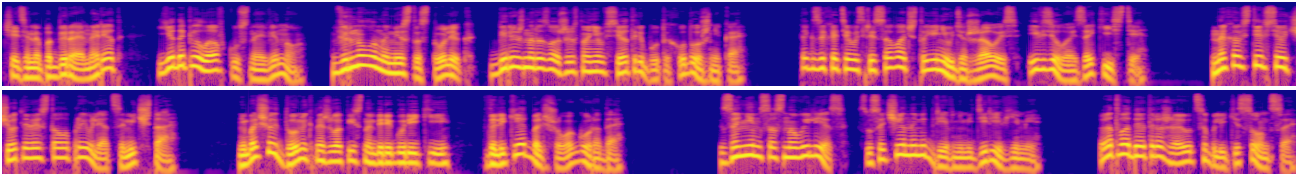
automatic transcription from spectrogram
Тщательно подбирая наряд, я допила вкусное вино. Вернула на место столик, бережно разложив на нем все атрибуты художника. Так захотелось рисовать, что я не удержалась и взялась за кисти. На холсте все отчетливее стала проявляться мечта. Небольшой домик на живописном берегу реки, вдалеке от большого города. За ним сосновый лес с высоченными древними деревьями. От воды отражаются блики солнца.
